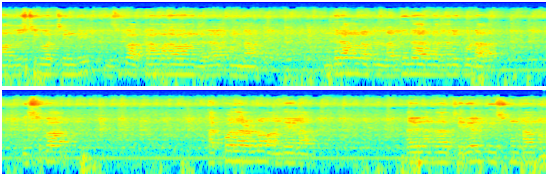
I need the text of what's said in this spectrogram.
మా దృష్టికి వచ్చింది. ఇసుక అక్రమ రవాణా జరగకుండా ఇందిరాముల లబ్ధిదారులందరూ కూడా ఇసుక తక్కువ ధరలో అందేలా తగినంత చర్యలు తీసుకుంటాను.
